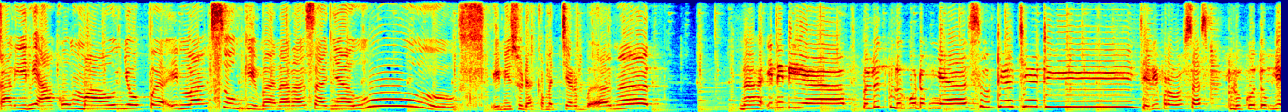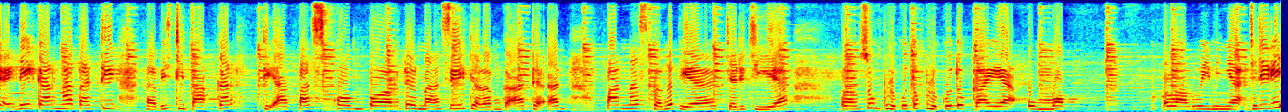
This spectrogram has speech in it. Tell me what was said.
Kali ini aku mau nyobain langsung. Gimana rasanya? Uh ini sudah gemecar banget Nah ini dia belut belukuduknya sudah jadi. Jadi proses belukuduknya ini karena tadi habis dibakar di atas kompor dan masih dalam keadaan panas banget ya. Jadi dia langsung belukuduk-belukuduk kayak umop melalui minyak. Jadi ini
